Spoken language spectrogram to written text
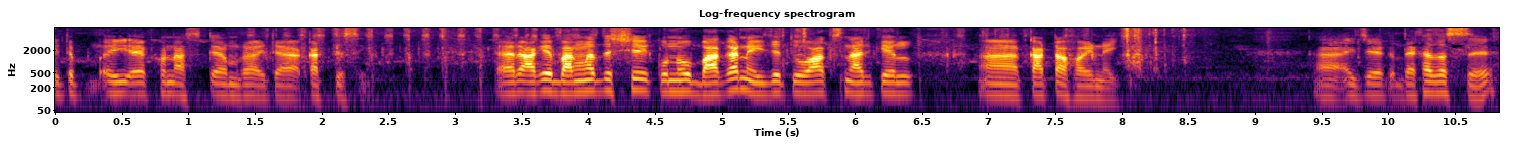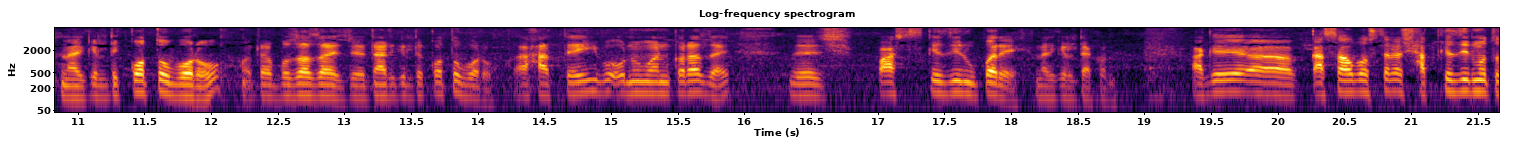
এটা, এই এখন আজকে আমরা এটা কাটতেছি। এর আগে বাংলাদেশে কোনো বাগানে যেহেতু ওয়াক্স নারকেল কাটা হয় নাই। এই যে দেখা যাচ্ছে নারকেলটি কত বড়, ওটা বোঝা যায় যে নারকেলটা কত বড়। হাতেই অনুমান করা যায় যে পাঁচ কেজির উপরে নারকেলটা এখন। আগে কাঁচা অবস্থাটা সাত কেজির মতো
